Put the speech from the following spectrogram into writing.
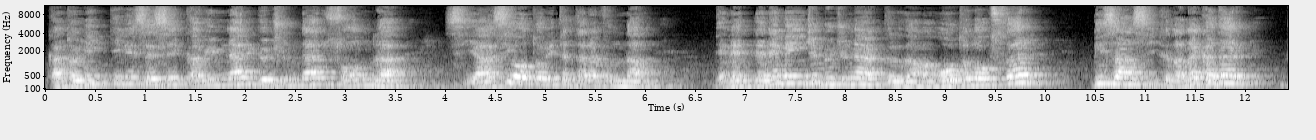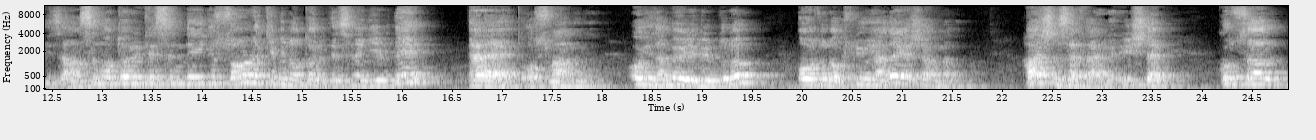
Katolik kilisesi kavimler göçünden sonra siyasi otorite tarafından denetlenemeyince gücünü arttırdı ama Ortodokslar Bizans yıkılana kadar Bizans'ın otoritesindeydi. Sonra kimin otoritesine girdi? Evet Osmanlı'nın. O yüzden böyle bir durum Ortodoks dünyada yaşanmadı. Haçlı seferleri işte kutsal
